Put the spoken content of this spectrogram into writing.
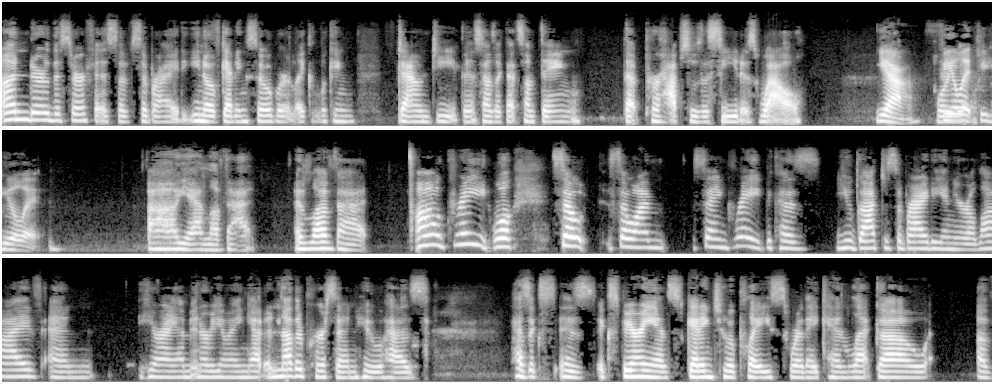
under the surface of sobriety you know of getting sober like looking down deep and it sounds like that's something that perhaps was a seed as well Yeah. Feel you. it to heal it. Oh yeah, I love that. I love that. Oh great. Well, so so I'm saying great because you got to sobriety and you're alive and here I am interviewing yet another person who has has ex- has experienced getting to a place where they can let go of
